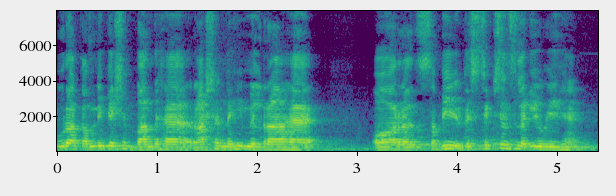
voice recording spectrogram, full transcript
पूरा कम्युनिकेशन बंद है, राशन नहीं मिल रहा है, और सभी रिस्ट्रिक्शंस लगी हुई हैं।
